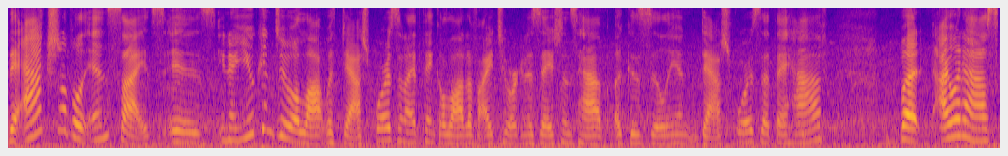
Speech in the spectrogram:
The actionable insights is, you know, you can do a lot with dashboards, and I think a lot of IT organizations have a gazillion dashboards that they have. But I would ask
